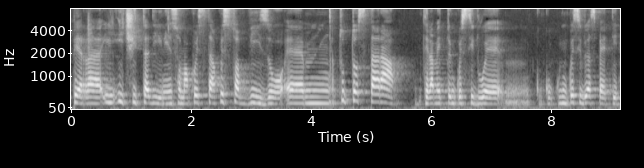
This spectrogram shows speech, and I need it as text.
per eh, i, i, cittadini, insomma questa, questo avviso, ehm, tutto starà, te la metto in questi, due, mm, in questi due aspetti,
